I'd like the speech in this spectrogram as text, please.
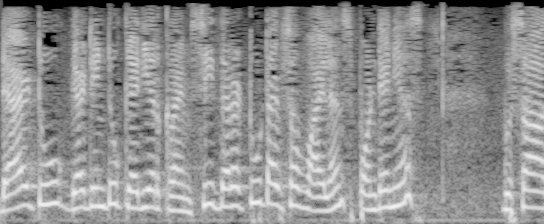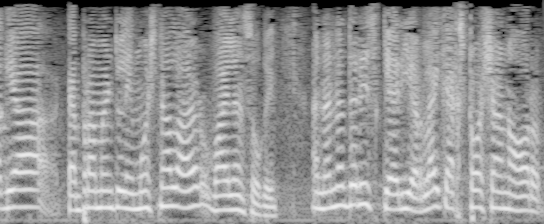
dare to get into career crime. See, there are two types of violence spontaneous, gussa agya, temperamental, emotional, or violence. Okay. And another is career, like extortion or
